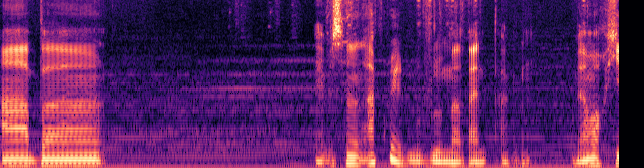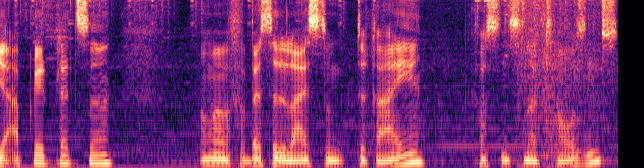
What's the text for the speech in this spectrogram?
Aber wir müssen ein Upgrade-Modul mal reinpacken. Wir haben auch hier Upgrade-Plätze. Machen wir mal verbesserte Leistung 3. Kosten uns 100.000.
